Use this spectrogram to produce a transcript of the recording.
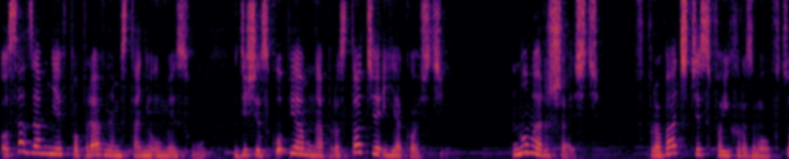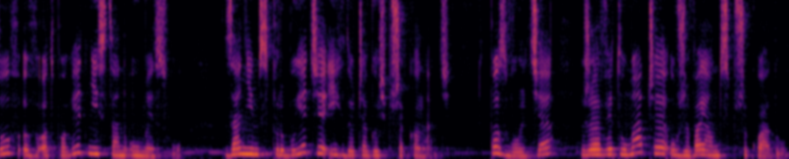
osadza mnie w poprawnym stanie umysłu, gdzie się skupiam na prostocie i jakości. Numer 6. Wprowadźcie swoich rozmówców w odpowiedni stan umysłu, zanim spróbujecie ich do czegoś przekonać. Pozwólcie, że wytłumaczę używając przykładu.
